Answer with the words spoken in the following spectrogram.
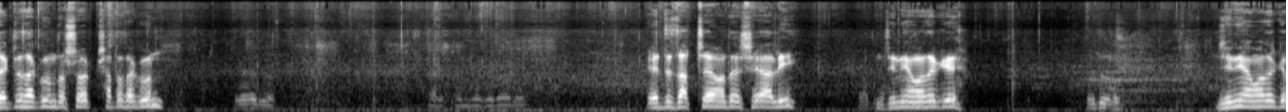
দেখতে থাকুন দর্শক, সাথে থাকুন। এতে যাচ্ছে আমাদের সে আলী, যিনি আমাদেরকে যিনি আমাদেরকে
